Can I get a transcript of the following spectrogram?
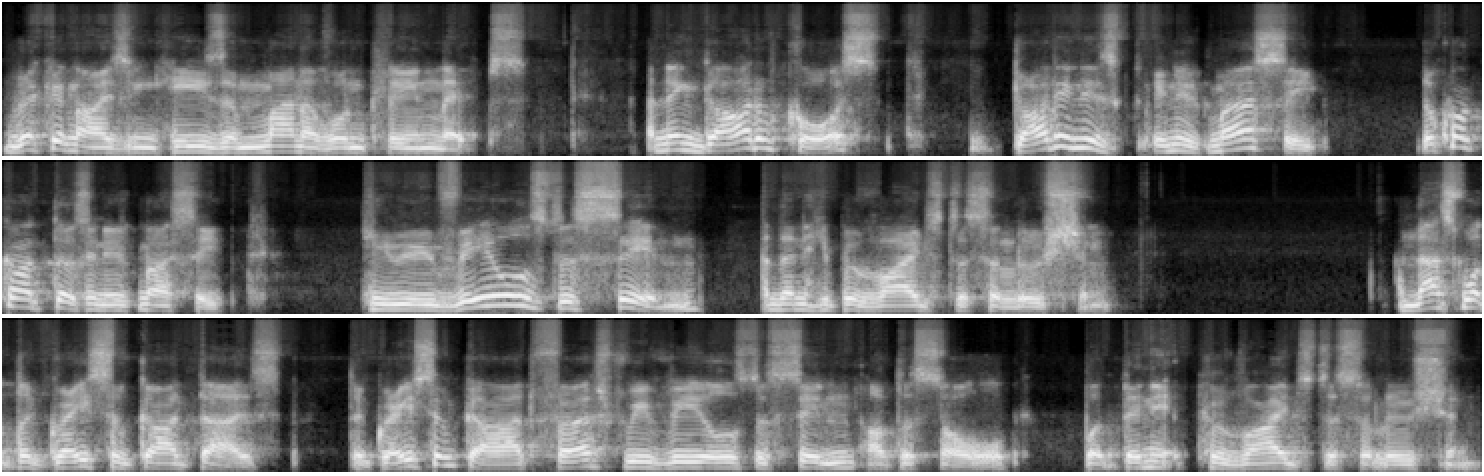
recognizing he's a man of unclean lips. And then God, of course, God in his in his mercy, look what God does in his mercy. He reveals the sin and then he provides the solution. And that's what the grace of God does. The grace of God first reveals the sin of the soul, but then it provides the solution.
